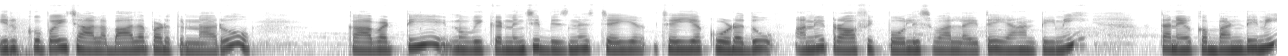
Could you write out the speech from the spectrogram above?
ఇరుక్కుపోయి చాలా బాధపడుతున్నారు. కాబట్టి నువ్వు ఇక్కడ నుంచి బిజినెస్ చెయ్య చెయ్యకూడదు అని ట్రాఫిక్ పోలీస్ వాళ్ళు అయితే ఈ ఆంటీని తన యొక్క బండిని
